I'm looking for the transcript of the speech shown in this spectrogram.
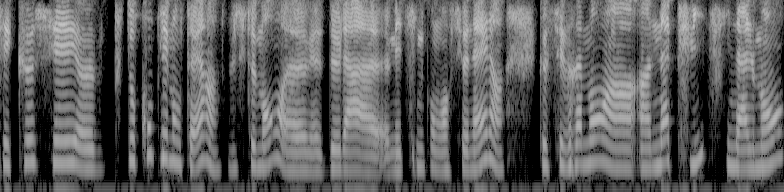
c'est que c'est euh, plutôt complémentaire, justement, euh, de la médecine conventionnelle, que c'est vraiment un, appui, finalement,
